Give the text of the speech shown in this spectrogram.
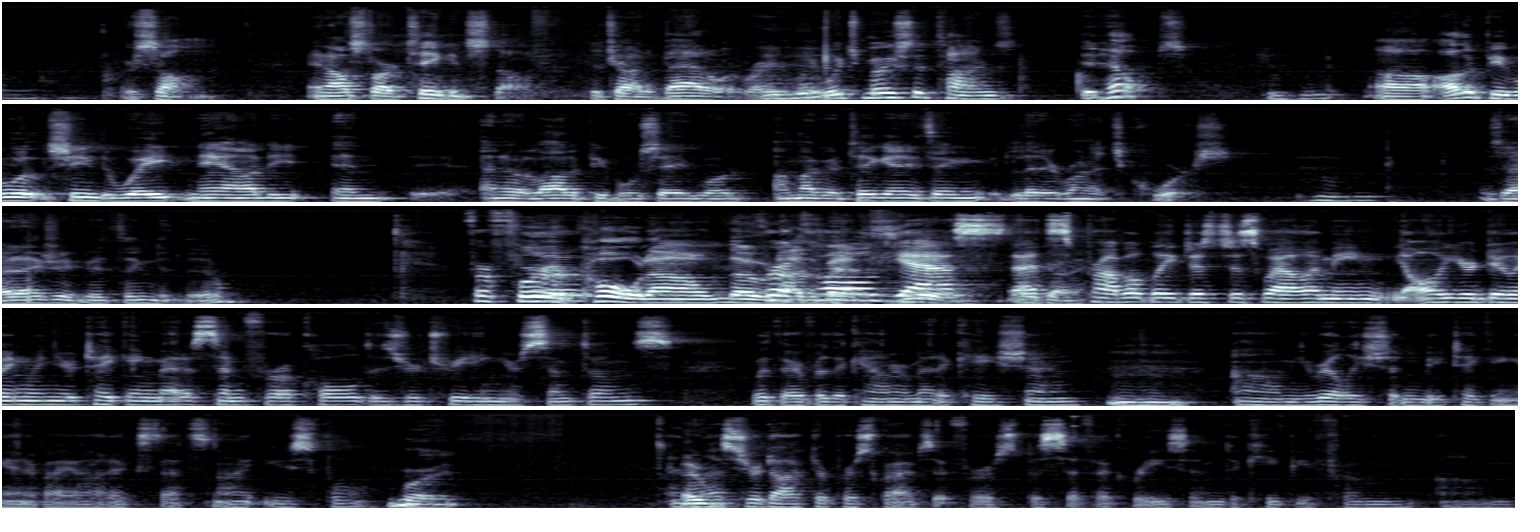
or something, and I'll start taking stuff to try to battle it right Mm-hmm. away. Which most of the times it helps. Uh, other people seem to wait now, the- and I know a lot of people say, "Well, I'm not going to take anything; let it run its course." Mm-hmm. Is that actually a good thing to do for for a cold? I don't know. For a cold, yes, that's Okay. probably just as well. I mean, all you're doing when you're taking medicine for a cold is you're treating your symptoms with over-the-counter medication. Mhm. Um, you really shouldn't be taking antibiotics. That's not useful right. unless your doctor prescribes it for a specific reason to keep you from, um,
